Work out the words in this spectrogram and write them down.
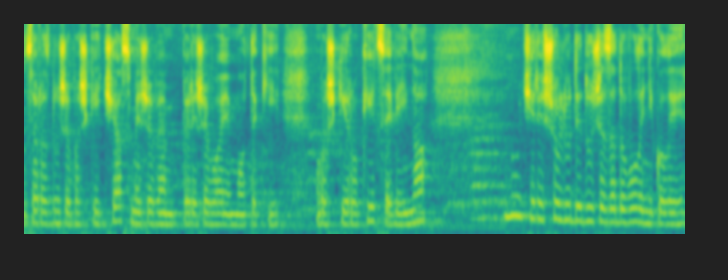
зараз дуже важкий час. Ми живемо, переживаємо такі важкі роки. Це війна. Ну, через що люди дуже задоволені, коли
